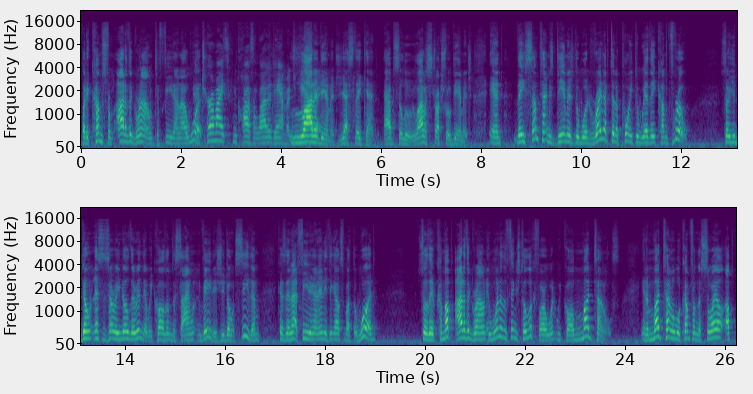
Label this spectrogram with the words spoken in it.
but it comes from out of the ground to feed on our wood. And termites can cause a lot of damage. A lot they? of damage. Yes, they can. Absolutely. A lot of structural damage. And they sometimes damage the wood right up to the point to where they come through. So you don't necessarily know they're in there. We call them the silent invaders. You don't see them because they're not feeding on anything else but the wood. So they come up out of the ground, and one of the things to look for are what we call mud tunnels. And a mud tunnel will come from the soil up,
